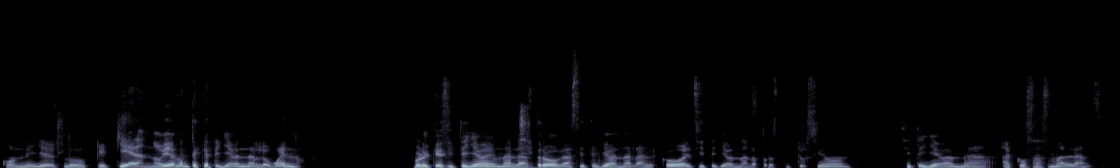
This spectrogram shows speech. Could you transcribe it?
con ellas lo que quieran. Obviamente que te lleven a lo bueno. Porque si te llevan a las drogas, si te llevan al alcohol, si te llevan a la prostitución, si te llevan a, a cosas malas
